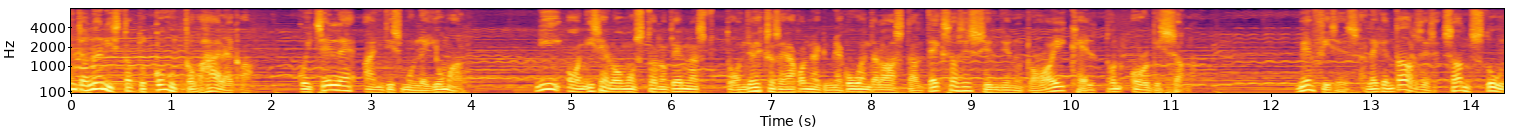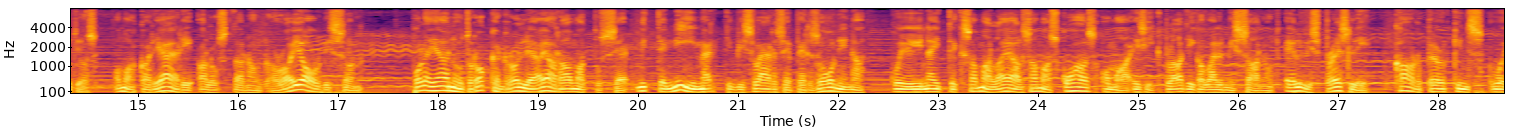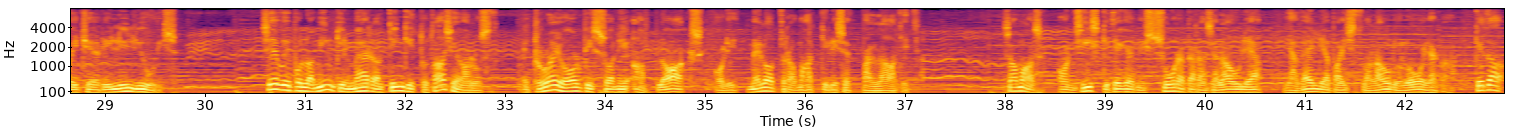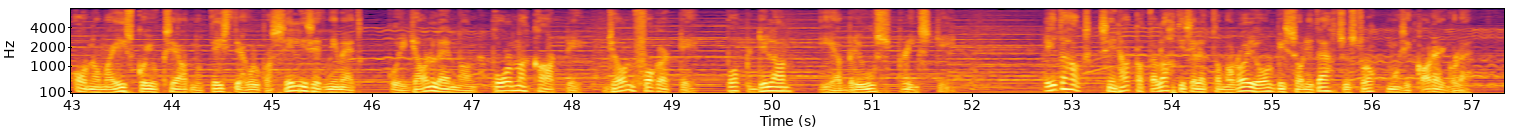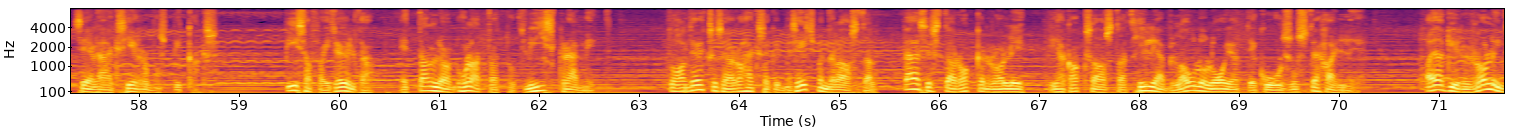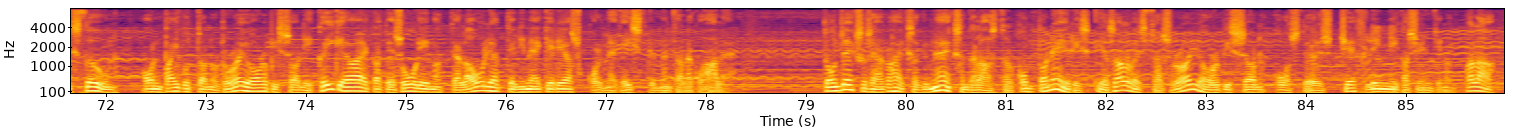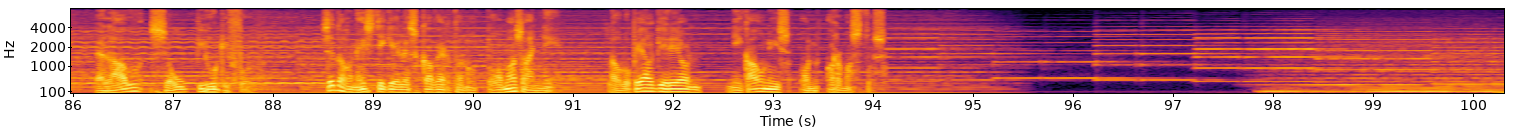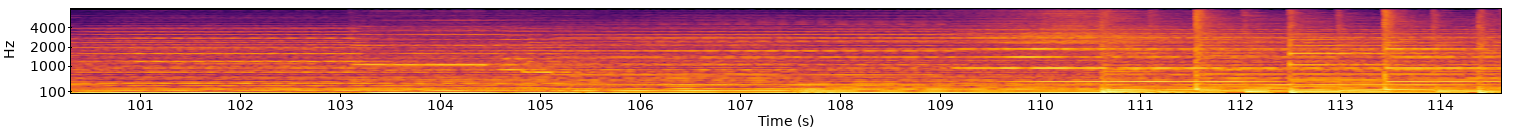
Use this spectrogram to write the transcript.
mind on õnnistatud kohutava häälega, kuid selle andis mulle Jumal. nii on iseloomustanud ennast tuhande üheksasaja kolmekümne kuuendal aastal Texases sündinud Roy Kelton Orbison. Memphises legendaarses Sun stuudios oma karjääri alustanud Roy Orbison pole jäänud rock n rolli ajaraamatusse mitte nii märkimisväärse persoonina kui näiteks samal ajal samas kohas oma esikplaadiga valmis saanud Elvis Presley, Carl Perkins või Jerry Lee Lewis. See võib olla mingil määral tingitud asjaolust, et Roy Orbisoni ampluaaks olid melodramaatilised ballaadid. samas on siiski tegemist suurepärase laulja ja väljapaistva laululoojaga, keda on oma eeskujuks seadnud teiste hulgas sellised nimed kui John Lennon, Paul McCartney, John Fogerty, Bob Dylan ja Bruce Springsteen ei tahaks siin hakata lahti seletama Roy Orbisoni tähtsust rokkmuusika arengule, see läheks hirmus pikaks. Piisab vaid öelda, et talle on ulatatud viis Grammy't. tuhande üheksasaja kaheksakümne seitsmendal aastal pääses ta rock n rolli ja kaks aastat hiljem laululoojate kuulsuste halli. ajakiri Rolling Stone on paigutanud Roy Orbisoni kõigi aegade suurimate lauljate nimekirjas kolmeteistkümnendale kohale tuhande üheksasaja kaheksakümne üheksandal aastal komponeeris ja salvestas Roy Orbison koostöös Jeff Lynniga sündinud pala A Love So Beautiful. Seda on eesti keeles kaverdanud Toomas Anni. laulu pealkiri on Nii kaunis on armastus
